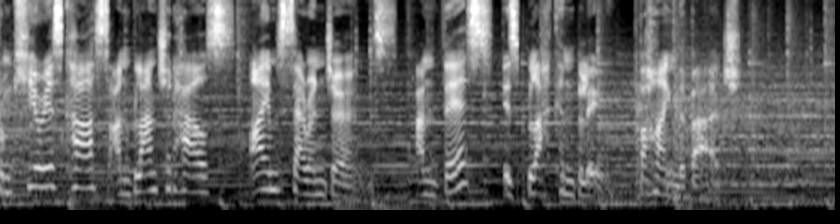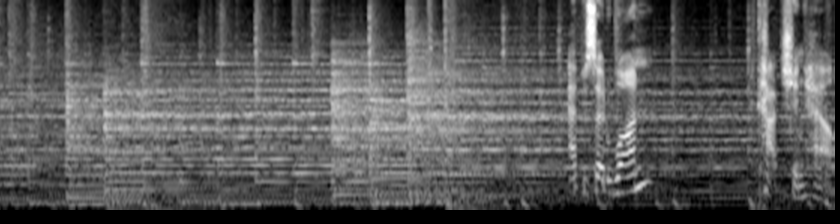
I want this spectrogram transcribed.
From Curious Cast and Blanchard House, I'm Seren Jones, and this is Black and Blue Behind the Badge. Episode 1 Catching Hell.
